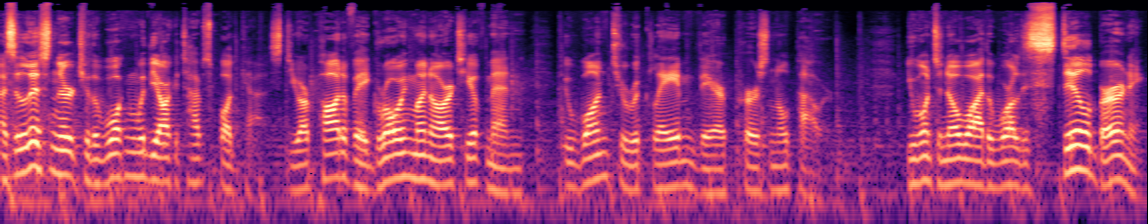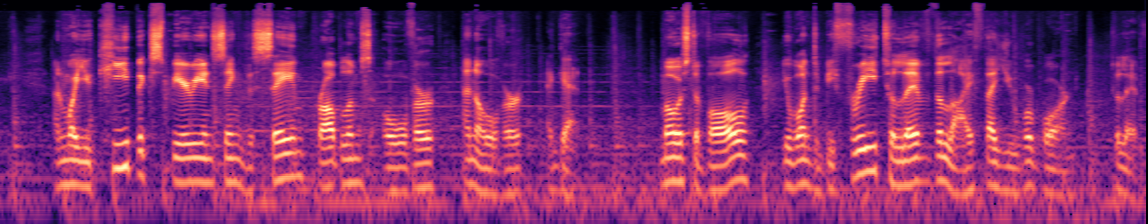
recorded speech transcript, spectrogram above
As a listener to the Walking with the Archetypes podcast, you are part of a growing minority of men who want to reclaim their personal power. You want to know why the world is still burning and why you keep experiencing the same problems over and over again. Most of all, you want to be free to live the life that you were born to live.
